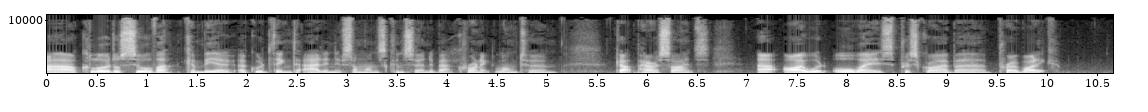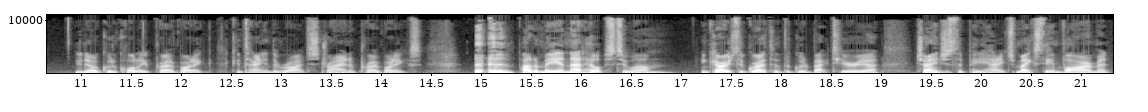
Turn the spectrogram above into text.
Uh, colloidal silver can be a, a good thing to add in if someone's concerned about chronic long-term gut parasites. Uh, I would always prescribe a probiotic, you know, a good quality probiotic containing the right strain of probiotics. Pardon me, and that helps to um, encourage the growth of the good bacteria, changes the pH, makes the environment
